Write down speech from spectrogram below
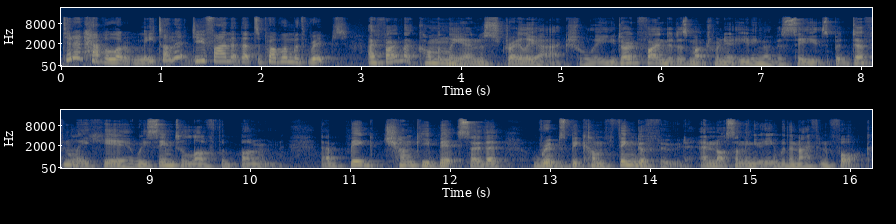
didn't have a lot of meat on it. Do you find that that's a problem with ribs? I find that commonly in Australia, actually. You don't find it as much when you're eating overseas, but definitely here, we seem to love the bone. That big, chunky bit so that ribs become finger food and not something you eat with a knife and fork.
